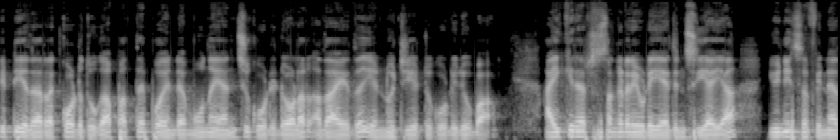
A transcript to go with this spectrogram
കിട്ടിയത് റെക്കോർഡ് തുക പത്ത് പോയിന്റ് മൂന്ന് അഞ്ച് കോടി ഡോളർ അതായത് എണ്ണൂറ്റിയെട്ട് കോടി രൂപ. ഐക്യരാഷ്ട്ര സംഘടനയുടെ ഏജൻസിയായ യുനിസെഫിന്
